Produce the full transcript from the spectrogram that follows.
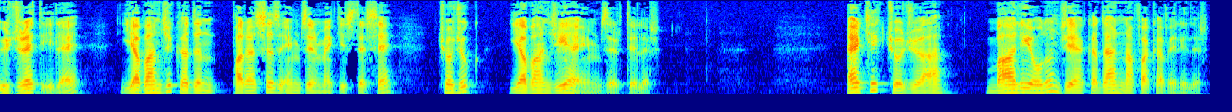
ücret ile yabancı kadın parasız emzirmek istese çocuk yabancıya emzirtilir. Erkek çocuğa bali oluncaya kadar nafaka verilir.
